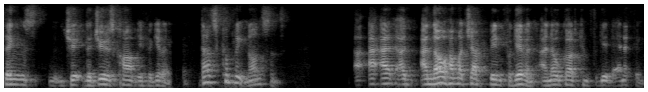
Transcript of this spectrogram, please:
things the Jews can't be forgiven, that's complete nonsense. I, I, I know how much I've been forgiven. I know God can forgive anything.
